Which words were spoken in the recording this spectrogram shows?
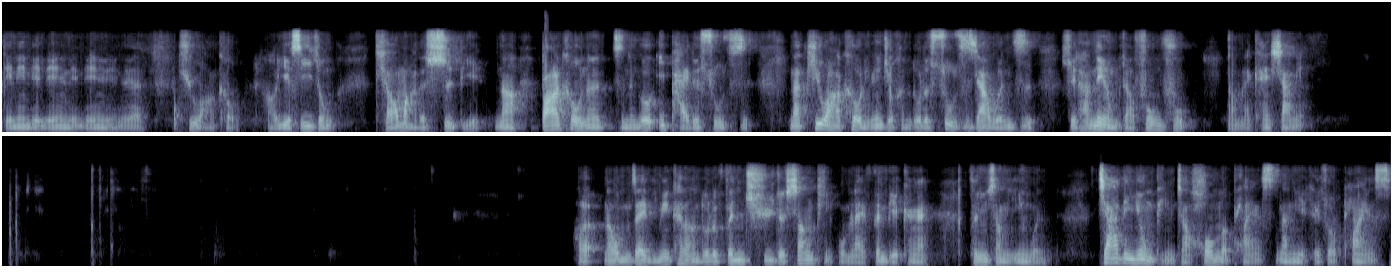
点点点点点点点那个 QR code 好，也是一种条码的识别，那 barcode 呢，只能够一排的数字，那 QR code 里面就很多的数字加文字，所以它内容比较丰富。那我们来看下面。好了，那我们在里面看到很多的分区的商品，我们来分别看看分区上面英文。家电用品叫 home appliance，那你也可以说 appliance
